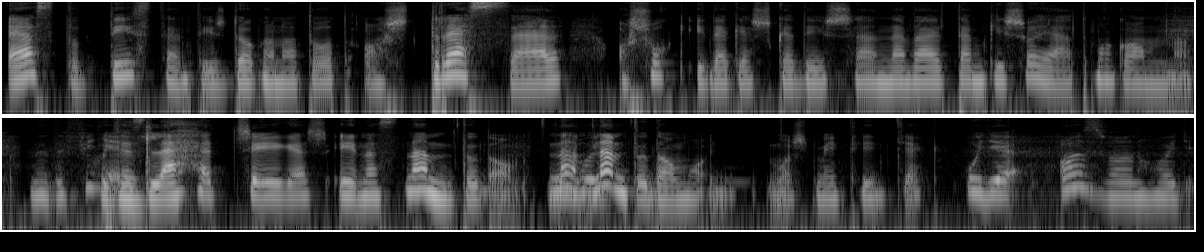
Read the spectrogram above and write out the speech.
ezt a tisztentés daganatot a stresszel, a sok idegeskedéssel neveltem ki saját magamnak. Na de figyelj. Hogy ez lehetséges, én ezt nem tudom. nem, hogy, nem tudom, hogy most mit higgyek. Ugye az van, hogy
